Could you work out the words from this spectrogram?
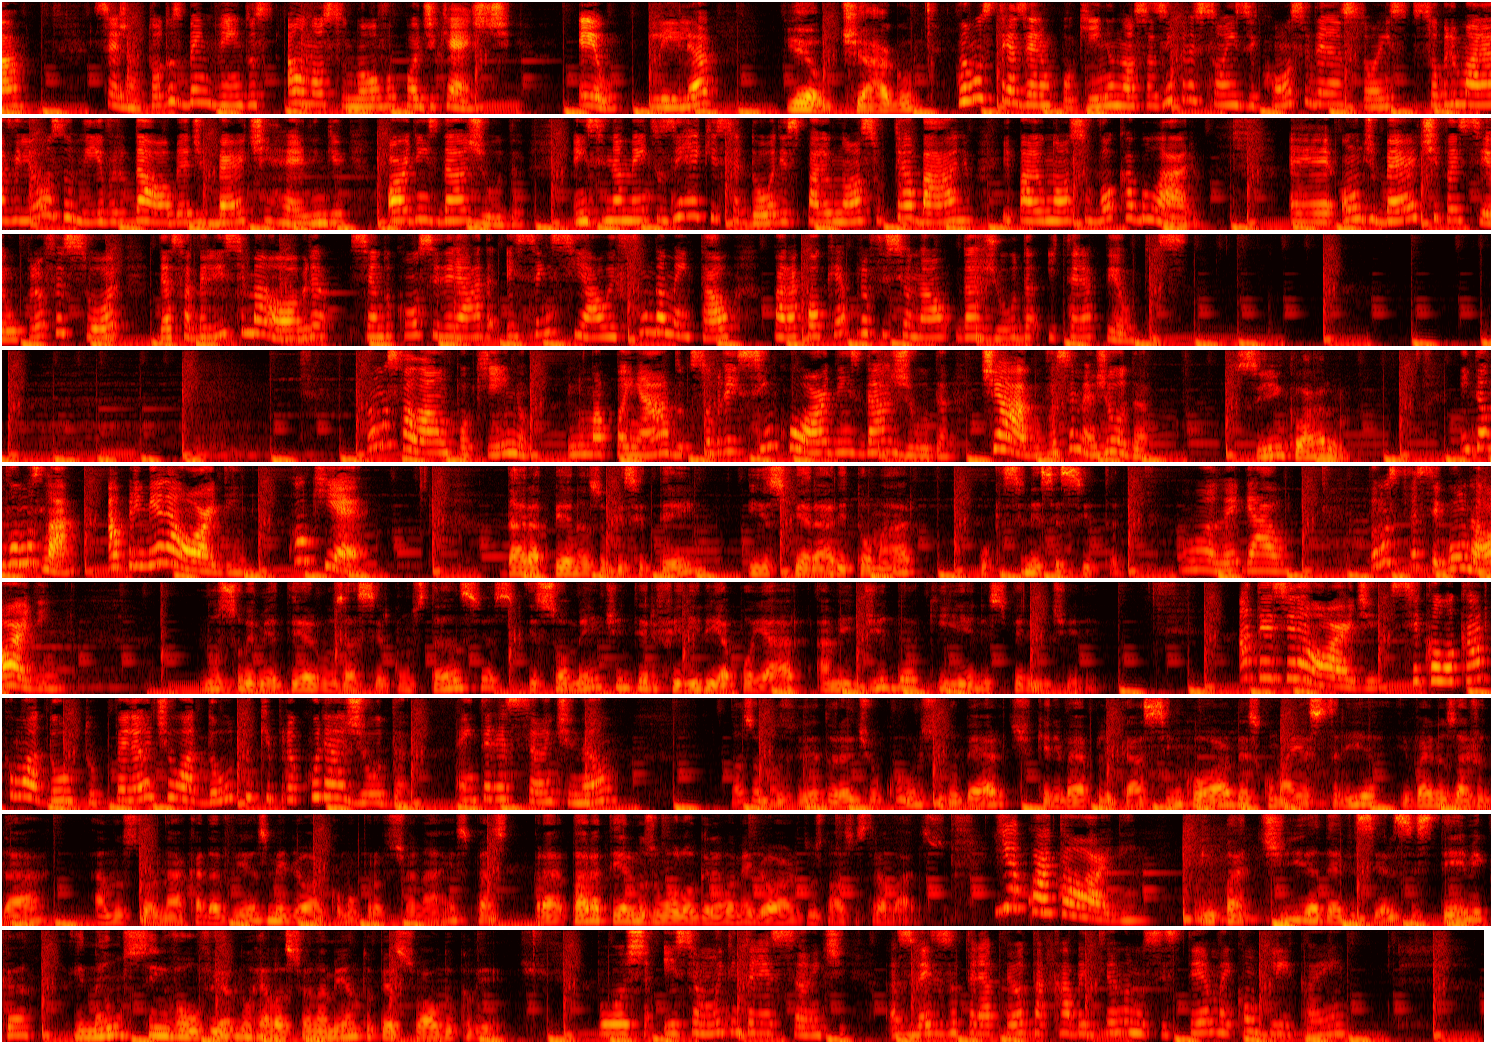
Olá! Sejam todos bem-vindos ao nosso novo podcast. Eu, Lilia. E eu, Tiago. Vamos trazer um pouquinho nossas impressões e considerações sobre o maravilhoso livro da obra de Bert Hellinger, Ordens da Ajuda. Ensinamentos enriquecedores para o nosso trabalho e para o nosso vocabulário. É, onde Bert vai ser o professor dessa belíssima obra, sendo considerada essencial e fundamental para qualquer profissional da ajuda e terapeutas. Vamos falar um pouquinho, num apanhado, sobre as cinco ordens da ajuda. Tiago, você me ajuda? Sim, claro. Então vamos lá. A primeira ordem, qual que é? Dar apenas o que se tem e esperar e tomar o que se necessita. Oh, legal. Vamos para a segunda ordem? Nos submetermos às circunstâncias e somente interferir e apoiar à medida que eles permitirem. A terceira ordem, se colocar como adulto perante o adulto que procura ajuda. É interessante, não? Nós vamos ver durante o curso do Bert que ele vai aplicar cinco ordens com maestria e vai nos ajudar a nos tornar cada vez melhor como profissionais para, para, para termos um holograma melhor dos nossos trabalhos. E a quarta ordem? Empatia deve ser sistêmica e não se envolver no relacionamento pessoal do cliente. Poxa, isso é muito interessante. Às vezes o terapeuta acaba entrando no sistema e complica, hein?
